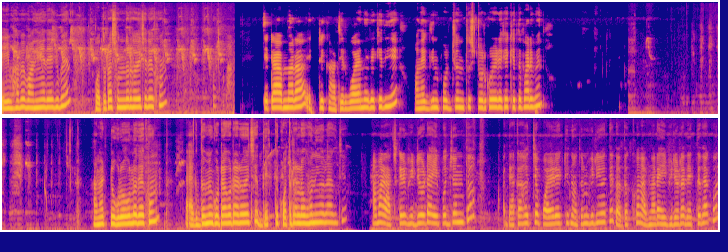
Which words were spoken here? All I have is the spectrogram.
এইভাবে বানিয়ে দেখবেন। কতটা সুন্দর হয়েছে দেখুন। এটা আপনারা একটি কাঁচের বয়ানে রেখে দিয়ে অনেক দিন পর্যন্ত স্টোর করে রেখে খেতে পারবেন। আমের টুকরোগুলো দেখুন, একদমই গোটা গোটা রয়েছে। দেখতে কতটা লোভনীয় লাগছে। আমার আজকের ভিডিওটা এই পর্যন্ত। দেখা হচ্ছে পরের একটি নতুন ভিডিওতে। ততক্ষণ আপনারা এই ভিডিওটা দেখতে থাকুন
